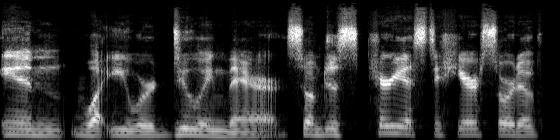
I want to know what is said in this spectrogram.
in what you were doing there. So I'm just curious to hear sort of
